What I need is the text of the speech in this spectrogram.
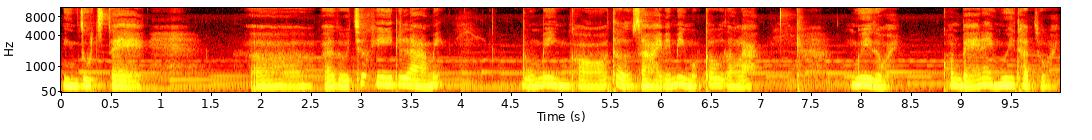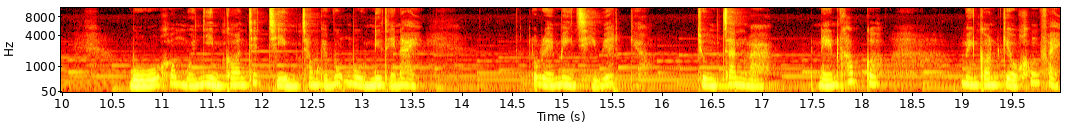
mình rụt rè. Uh, và rồi trước khi đi làm ấy bố mình có thở dài với mình một câu rằng là nguy rồi con bé này nguy thật rồi. Bố không muốn nhìn con chết chìm trong cái vũng bùn như thế này. Lúc đấy mình chỉ biết kiểu trùng chăn và nén khóc cơ. Mình còn kiểu không phải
